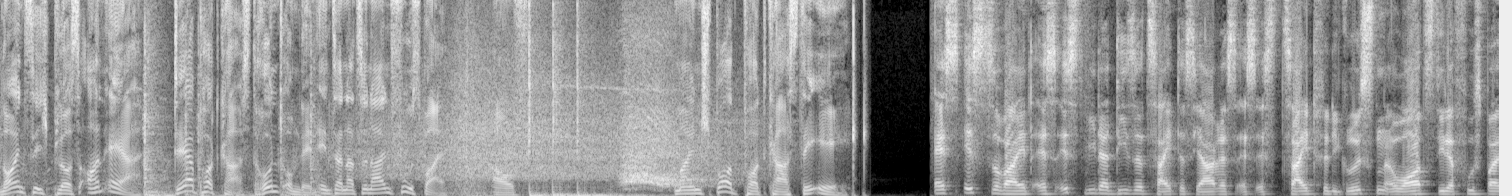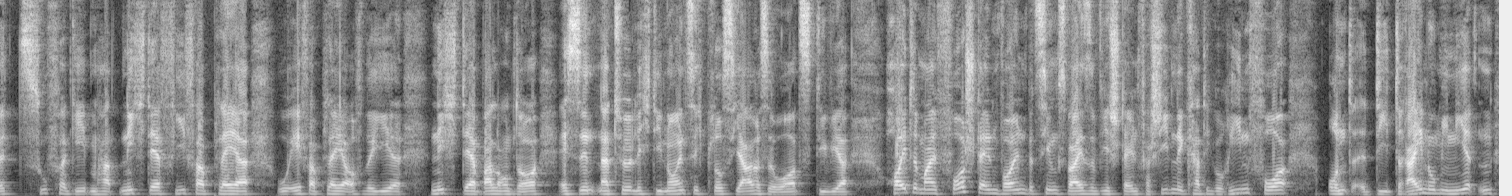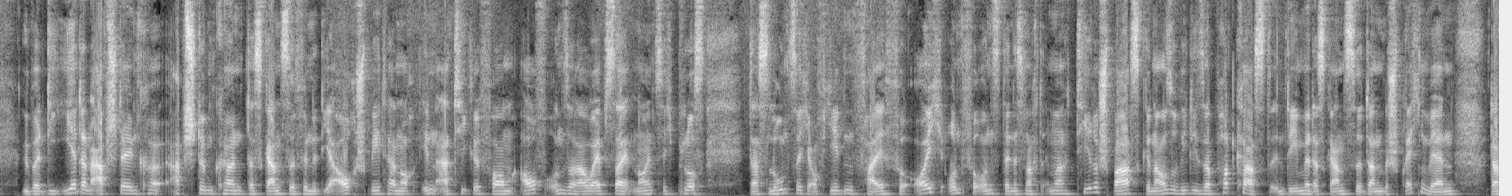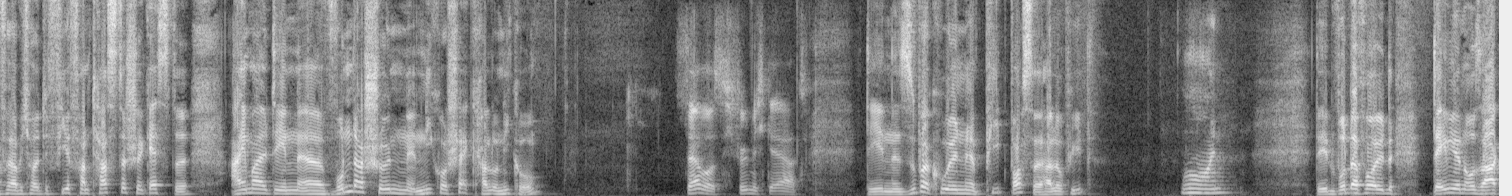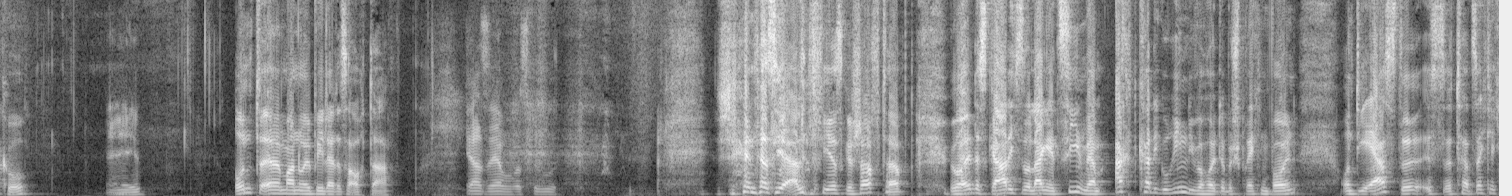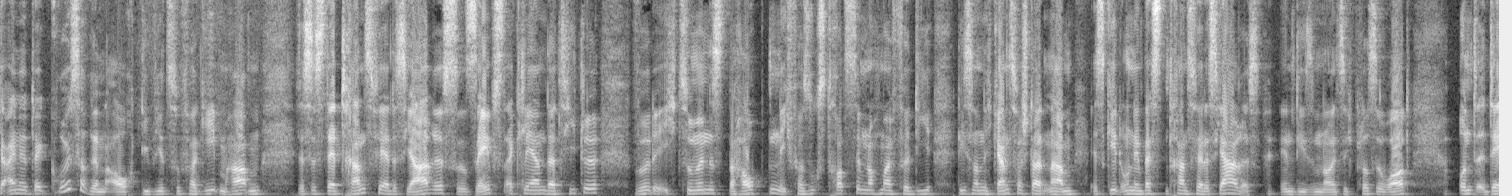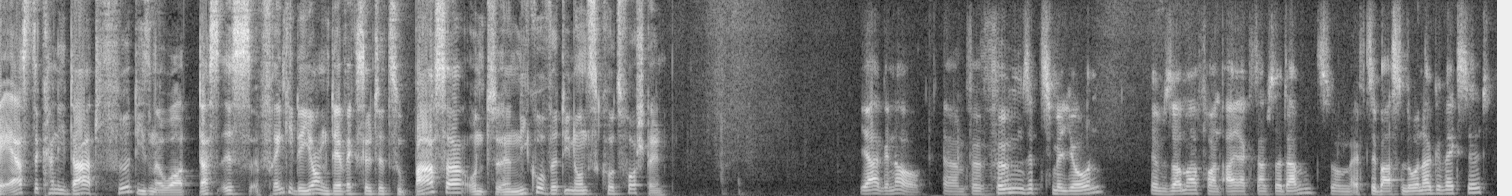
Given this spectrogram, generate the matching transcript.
90 Plus On Air, der Podcast rund um den internationalen Fußball auf meinsportpodcast.de. Es ist soweit, es ist wieder diese Zeit des Jahres, es ist Zeit für die größten Awards, die der Fußball zu vergeben hat. Nicht der FIFA Player, UEFA Player of the Year, nicht der Ballon d'Or, es sind natürlich die 90 plus Jahres Awards, die wir heute mal vorstellen wollen, beziehungsweise wir stellen verschiedene Kategorien vor und die drei Nominierten, über die ihr dann abstellen, abstimmen könnt, das Ganze findet ihr auch später noch in Artikelform auf unserer Website 90 Plus. Das lohnt sich auf jeden Fall für euch und für uns, denn es macht immer tierisch Spaß, genauso wie dieser Podcast, in dem wir das Ganze dann besprechen werden. Dafür habe ich heute vier fantastische Gäste. Einmal den äh, wunderschönen Nico Scheck. Hallo Nico. Servus, ich fühle mich geehrt. Den super coolen Pete Bosse. Hallo Pete. Moin den wundervollen Damien Osako. Hey. Und äh, Manuel Behlert ist auch da. Ja, servus, gut. Schön, dass ihr alle vier es geschafft habt. Wir wollen das gar nicht so lange ziehen. Wir haben acht Kategorien, die wir heute besprechen wollen. Und die erste ist äh, tatsächlich eine der größeren auch, die wir zu vergeben haben. Das ist der Transfer des Jahres. Selbsterklärender Titel, würde ich zumindest behaupten. Ich versuche es trotzdem nochmal für die, die es noch nicht ganz verstanden haben. Es geht um den besten Transfer des Jahres in diesem 90 Plus Award. Und der erste Kandidat für diesen Award, das ist Frankie de Jong. Der wechselte zu Barca und äh, Nico wird ihn uns kurz vorstellen. Ja, genau. Ähm, für 75 Millionen im Sommer von Ajax Amsterdam zum FC Barcelona gewechselt.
